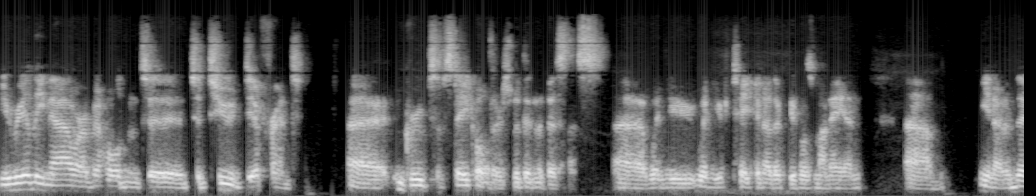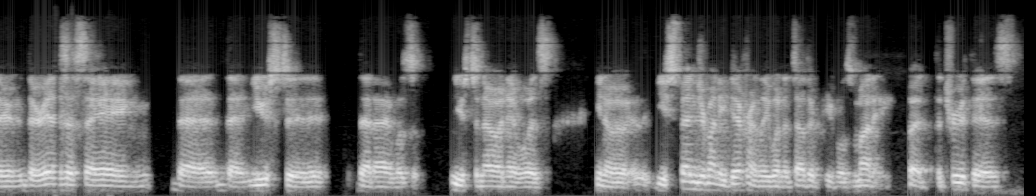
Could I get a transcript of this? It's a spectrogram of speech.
you really now are beholden to, to two different uh, groups of stakeholders within the business uh, when you when you've taken other people's money and um, you know there there is a saying that that used to that I was used to know and it was you know you spend your money differently when it's other people's money but the truth is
